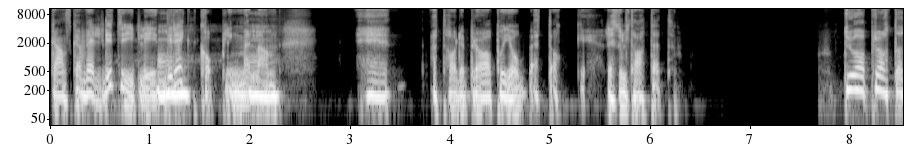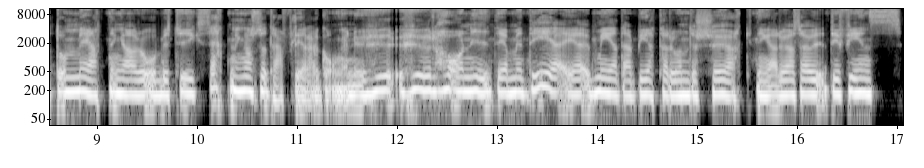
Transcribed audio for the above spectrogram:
ganska väldigt tydlig direkt koppling mellan eh, att ha det bra på jobbet och resultatet. Du har pratat om mätningar och betygssättning och sådär flera gånger nu. Hur, hur har ni det med det? Är Medarbetarundersökningar? Alltså, det finns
